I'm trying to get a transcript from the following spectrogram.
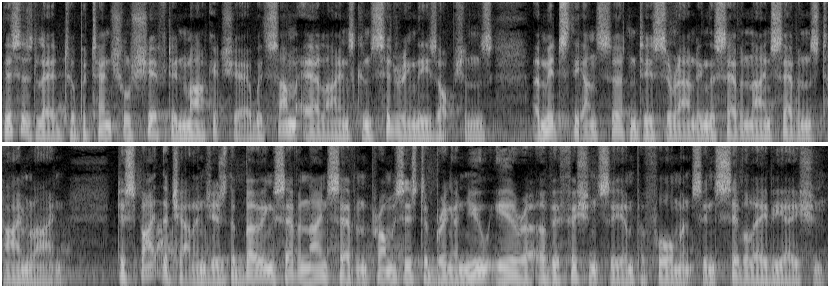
This has led to a potential shift in market share, with some airlines considering these options amidst the uncertainties surrounding the 797's timeline. Despite the challenges, the Boeing 797 promises to bring a new era of efficiency and performance in civil aviation.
